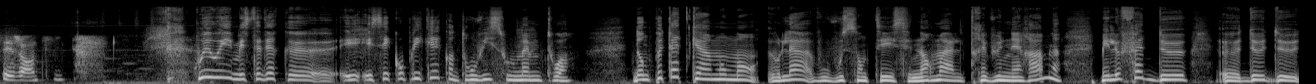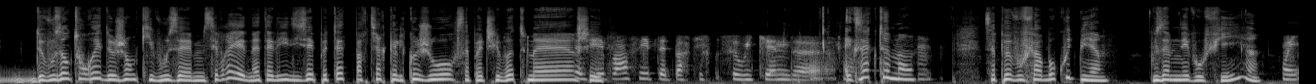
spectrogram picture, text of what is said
C'est gentil. Oui, oui, mais c'est-à-dire que et, et c'est compliqué quand on vit sous le même toit. Donc peut-être qu'à un moment, là, vous vous sentez, c'est normal, très vulnérable, mais le fait de, euh, de, de, de vous entourer de gens qui vous aiment, c'est vrai, Nathalie disait peut-être partir quelques jours, ça peut être chez votre mère, chez... pensé peut-être partir ce week-end. euh, Exactement. Mm. Ça peut vous faire beaucoup de bien. Vous amenez vos filles. Oui.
